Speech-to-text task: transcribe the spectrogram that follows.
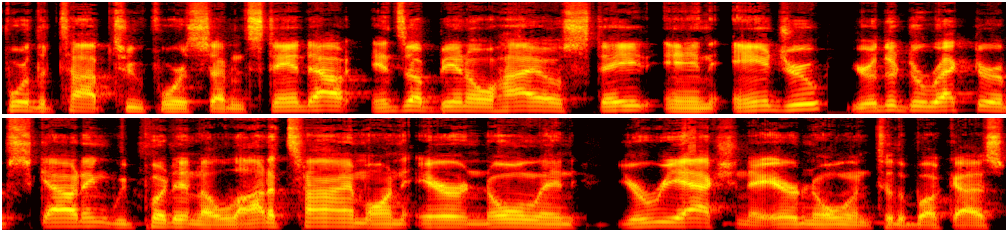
for the top 247 standout. Ends up being Ohio State. And Andrew, you're the director of scouting. We put in a lot of time on Air Noland. Your reaction to Air Noland to the Buckeyes?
